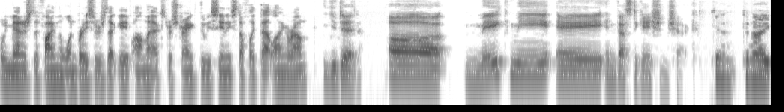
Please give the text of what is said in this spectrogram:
We managed to find the one bracers that gave Amma extra strength. Do we see any stuff like that lying around? You did. Uh make me a investigation check. Can can I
